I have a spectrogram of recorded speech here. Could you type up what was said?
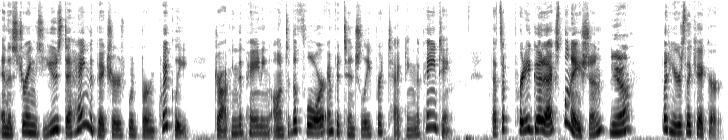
and the strings used to hang the pictures would burn quickly, dropping the painting onto the floor and potentially protecting the painting. That's a pretty good explanation. Yeah. But here's the kicker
